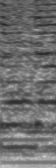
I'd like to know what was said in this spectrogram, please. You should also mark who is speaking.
Speaker 1: tonight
